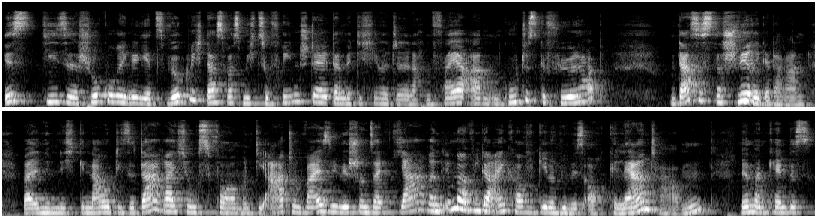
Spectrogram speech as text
Ist diese Schokoriegel jetzt wirklich das, was mich zufriedenstellt, damit ich heute nach dem Feierabend ein gutes Gefühl habe? Und das ist das Schwierige daran, weil nämlich genau diese Darreichungsform und die Art und Weise, wie wir schon seit Jahren immer wieder einkaufen gehen und wie wir es auch gelernt haben, ne, man kennt es,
